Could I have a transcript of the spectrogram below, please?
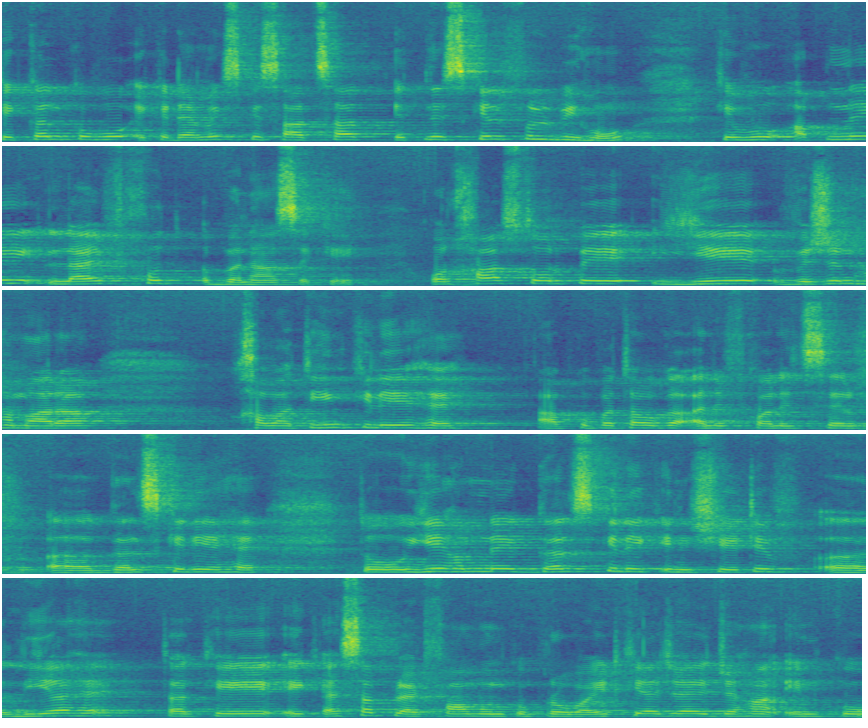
कि कल को वो एकेडमिक्स के साथ साथ इतने स्किलफुल भी हों कि वो अपने लाइफ ख़ुद बना सकें। और ख़ास तौर पे ये विज़न हमारा ख़वातीन के लिए है आपको पता होगा अलिफ कॉलेज सिर्फ़ गर्ल्स के लिए है। तो ये हमने गर्ल्स के लिए एक इनिशिएटिव लिया है ताकि एक ऐसा प्लेटफॉर्म उनको प्रोवाइड किया जाए जहाँ इनको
